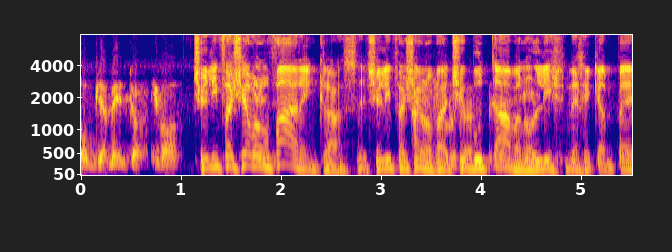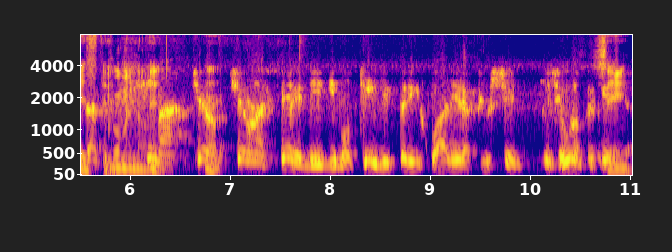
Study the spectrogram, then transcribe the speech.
Ovviamente ogni volta Ce li facevano fare in classe, ce li facevano fare, ci buttavano lì nelle campestre. Esatto. Come no? Ma c'era, c'era una serie di, di motivi per i quali era più semplice. Uno perché Sì. eh,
